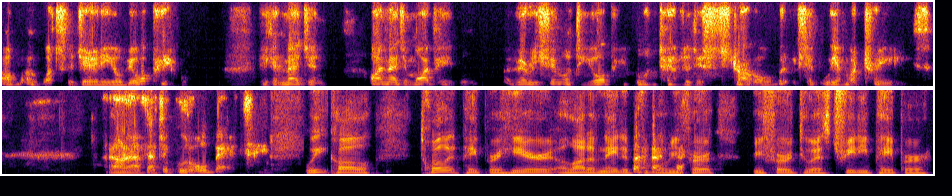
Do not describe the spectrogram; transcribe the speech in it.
of, what's the journey of your people. You can imagine, I imagine my people are very similar to your people in terms of this struggle, but except we haven't got treaties. I don't know if that's a good or bad thing. We call toilet paper here. A lot of Native people refer referred to as treaty paper,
